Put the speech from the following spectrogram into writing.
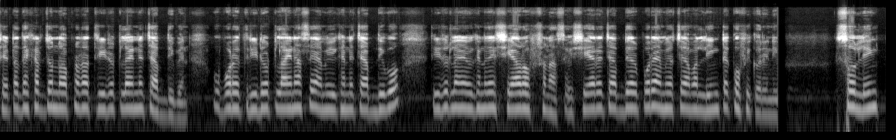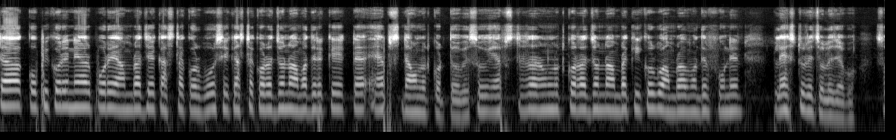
সেটা দেখার জন্য আপনারা থ্রি ডট লাইনে চাপ দিবেন। উপরে থ্রি ডট লাইন আছে, আমি ওইখানে চাপ দিব। থ্রি ডট লাইনে ওইখানে শেয়ার অপশন আছে। ওই শেয়ারে চাপ দেওয়ার পরে আমি হচ্ছে আমার লিঙ্কটা কপি করে নিব। সো লিঙ্কটা কপি করে নেওয়ার পরে আমরা যে কাজটা করব, সেই কাজটা করার জন্য আমাদেরকে একটা অ্যাপস ডাউনলোড করতে হবে। সো অ্যাপসটা ডাউনলোড করার জন্য আমরা কি করব, আমরা আমাদের ফোনের প্লে স্টোরে চলে যাব। সো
